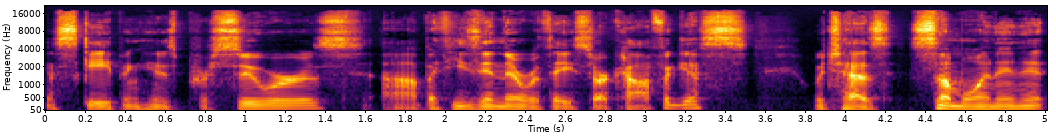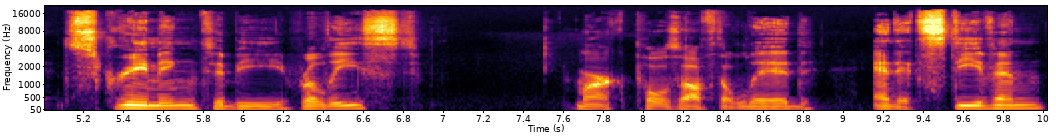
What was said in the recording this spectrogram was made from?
escaping his pursuers, uh, but he's in there with a sarcophagus, which has someone in it screaming to be released. Mark pulls off the lid, and it's Steven.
